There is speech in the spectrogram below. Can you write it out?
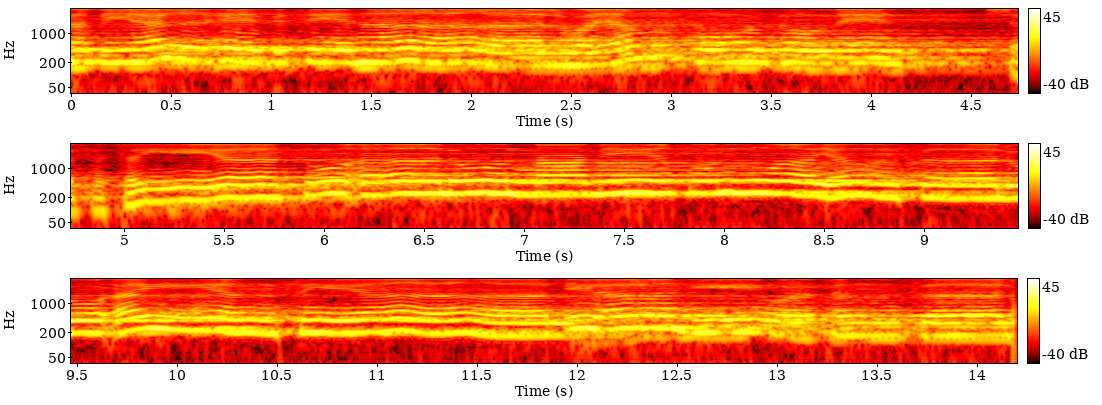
فمي الابتهال وينفذ من شفتي سؤال عميق وينثال أي انثيال؟ إلهي وتنثال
